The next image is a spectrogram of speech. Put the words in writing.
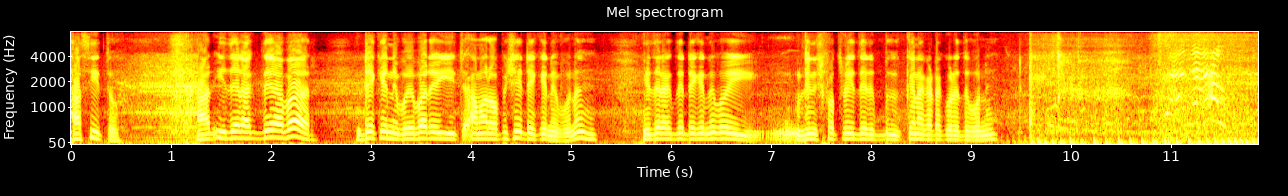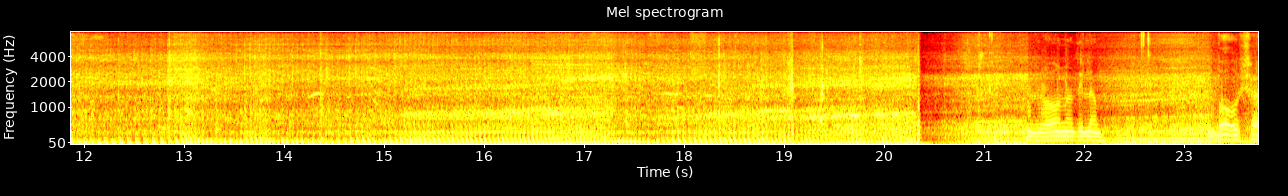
হাসি তো। আর ঈদের আগ দিয়ে আবার? ডেকে নেব। এবার এই আমার অফিসেই ডেকে নেব, না? ঈদের দিয়ে ডেকে নেব, এই জিনিসপত্র ঈদের কেনাকাটা করে দেবো না। রওনা দিলাম বৌসা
